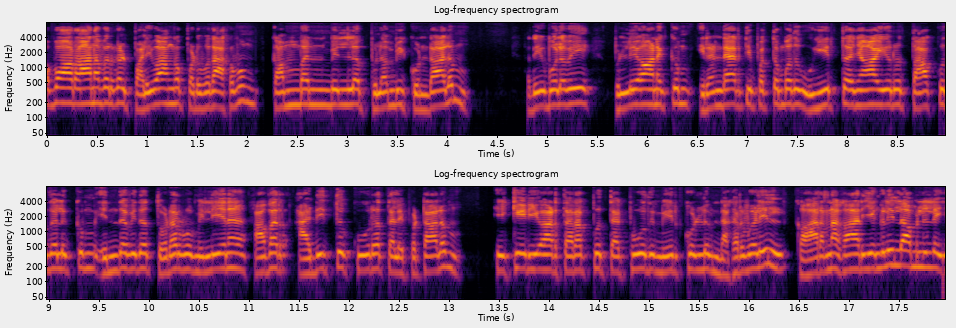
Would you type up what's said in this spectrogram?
அவ்வாறானவர்கள் பழிவாங்கப்படுவதாகவும் கம்பன்பில்ல புலம்பிக் கொண்டாலும் அதேபோலவே பிள்ளையானுக்கும் இரண்டாயிரத்தி பத்தொன்பது உயிர்த்த ஞாயிறு தாக்குதலுக்கும் எந்தவித தொடர்பும் இல்லையென அவர் அடித்து கூற தலைப்பட்டாலும் இக்கேடியார் தரப்பு தற்போது மேற்கொள்ளும் நகர்வுகளில் காரண காரியங்கள் இல்லாமல் இல்லை.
